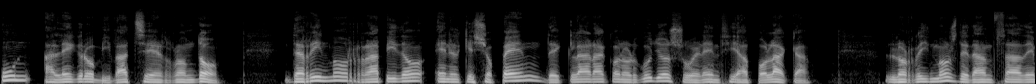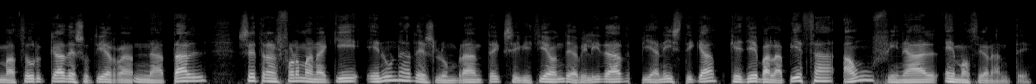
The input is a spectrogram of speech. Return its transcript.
un allegro vivace rondó, de ritmo rápido en el que Chopin declara con orgullo su herencia polaca. Los ritmos de danza de mazurca de su tierra natal se transforman aquí en una deslumbrante exhibición de habilidad pianística que lleva la pieza a un final emocionante.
